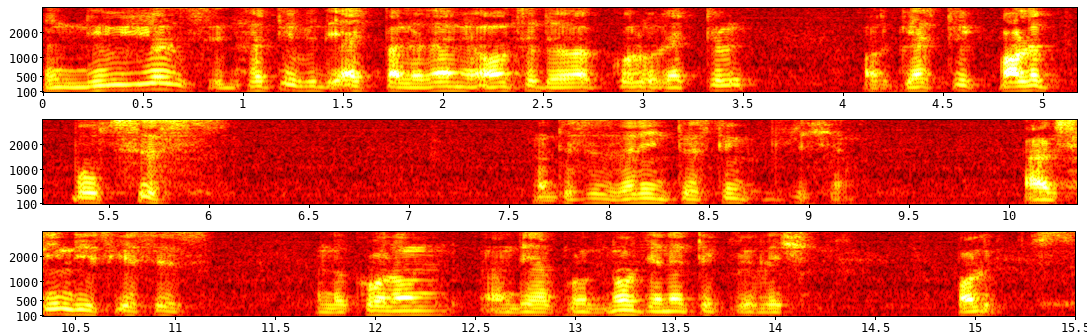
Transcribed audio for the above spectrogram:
Individuals infected with the H. pylori may also develop colorectal or gastric polyposis. And this is very interesting position. I have seen these cases in the colon and they have got no genetic relations. Polyps,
